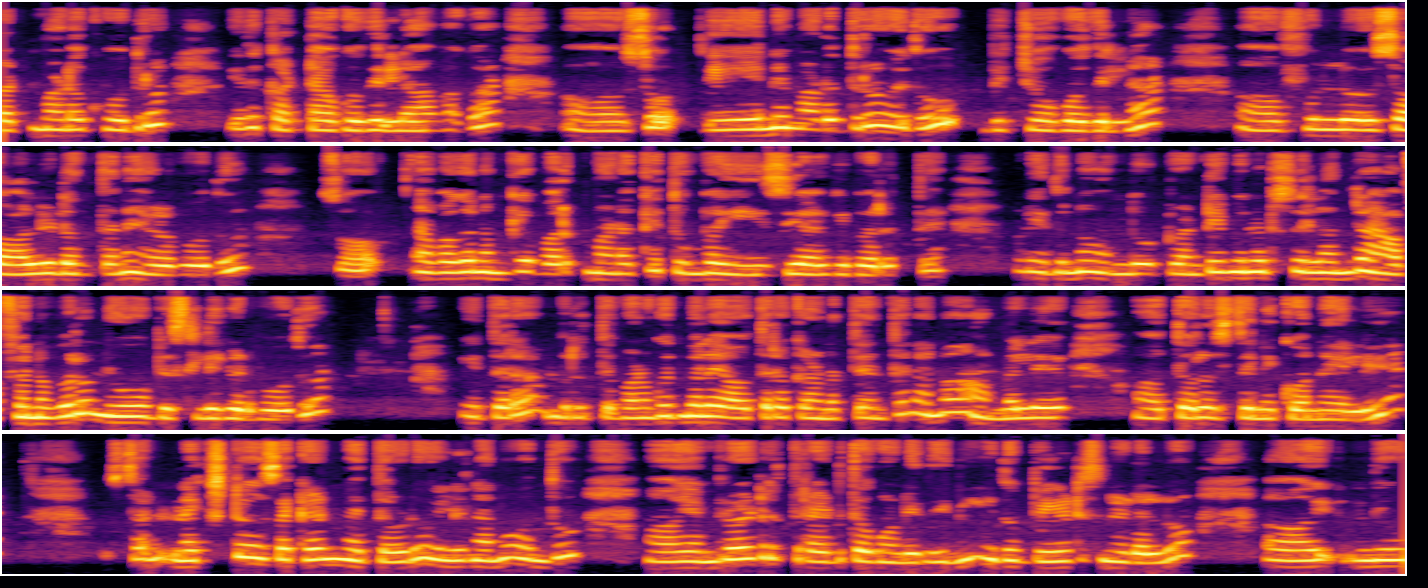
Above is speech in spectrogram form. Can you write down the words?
ಕಟ್ ಮಾಡೋಕ್ಕೆ ಹೋದರೂ ಇದು ಕಟ್ ಆಗೋದಿಲ್ಲ ಆವಾಗ ಸೊ ಏನೇ ಮಾಡಿದ್ರೂ ಇದು ಬಿಚ್ಚೋಗೋದಿಲ್ಲ. ಫುಲ್ಲು ಸಾಲಿಡ್ ಅಂತಲೇ ಹೇಳ್ಬೋದು. ಸೊ ಆವಾಗ ನಮಗೆ ವರ್ಕ್ ಮಾಡೋಕ್ಕೆ ತುಂಬ ಈಸಿಯಾಗಿ ಬರುತ್ತೆ. ನೋಡಿ, ಇದನ್ನು ಒಂದು ಟ್ವೆಂಟಿ ಮಿನಿಟ್ಸ್ ಇಲ್ಲಾಂದರೆ ಹಾಫ್ ಆನ್ ಅವರು ನೀವು ಬಿಸಿಲಿಗೆ ಇಡ್ಬೋದು. ಈ ಥರ ಬರುತ್ತೆ. ಒಣಗಿದ ಮೇಲೆ ಯಾವ ಥರ ಕಾಣುತ್ತೆ ಅಂತ ನಾನು ಆಮೇಲೆ ತೋರಿಸ್ತೀನಿ ಕೊನೆಯಲ್ಲಿ. ಸೊ ನೆಕ್ಸ್ಟ್ ಸೆಕೆಂಡ್ ಮೆಥಡು ಇಲ್ಲಿ ನಾನು ಒಂದು ಎಂಬ್ರಾಯ್ಡ್ರಿ ಥ್ರೆಡ್ ತೊಗೊಂಡಿದ್ದೀನಿ. ಇದು ಬೀಡ್ಸ್ ನೀಡಲು ನೀವು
